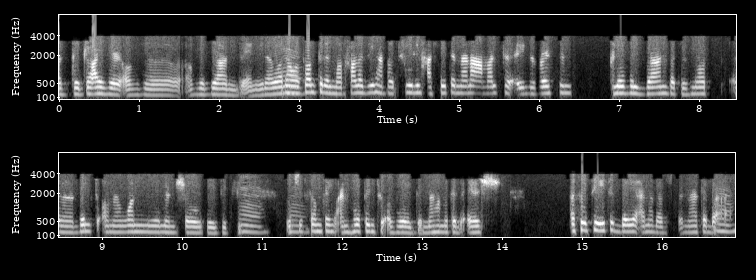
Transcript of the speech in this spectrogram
as the driver of the of the brand يعني لو انا مم. وصلت للمرحلة دي هبقى truly حسيت ان انا عملت a universal global brand that is not uh, built on a one woman show basically مم. which is مم. something I'm hoping to avoid انها ما تبقاش associated بيا انا بس انها تبقى مم.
